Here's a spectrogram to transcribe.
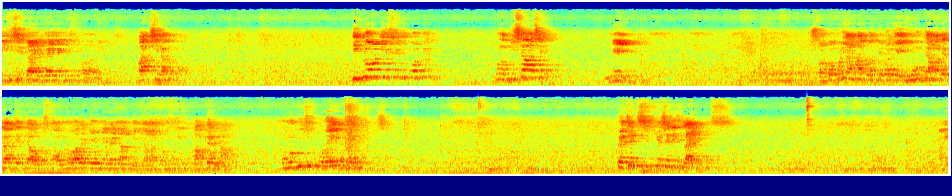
ইংলিশের গাইডলাইনে কিছু বলা নেই। পাচ্ছি না। ডিপ্লোমা নিয়ে সে কি করবে? কোনো দিশা আছে? নেই। সর্বোপরি আমরা বলতে পারি, এই মুহূর্তে আমাদের রাজ্যের যা অবস্থা, অন্যভাবে কেউ নেবেন না, আপনি আমার কোনো ভাববেন না? কোনো কিছু করেই বোধহয় কিছু দিশা নেই। present situation is like this আমি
